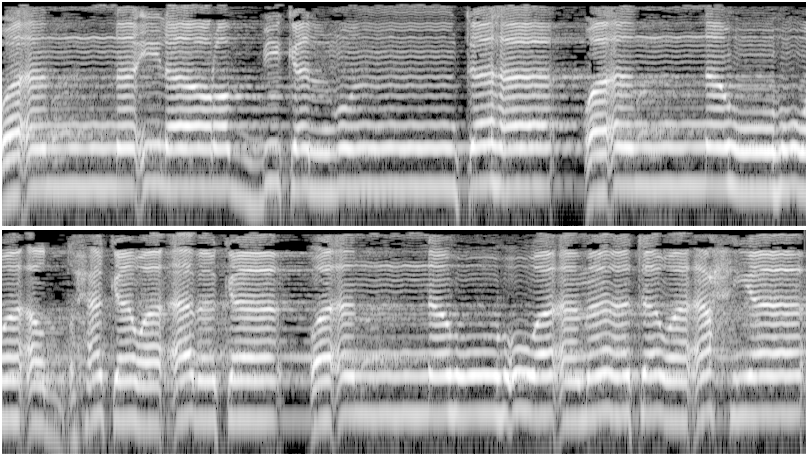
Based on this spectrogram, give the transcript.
وأن إلى ربك المنتهى وأنه هو أضحك وأبكى وأنه هو أمات وأحيا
